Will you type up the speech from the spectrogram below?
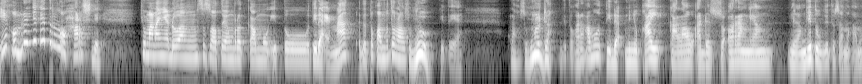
Ya komplainnya kayak terlalu harsh deh. Cuma nanya doang sesuatu yang menurut kamu itu tidak enak, itu tuh kamu tuh langsung wuh gitu ya langsung meledak gitu karena kamu tidak menyukai kalau ada seseorang yang bilang gitu gitu sama kamu.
